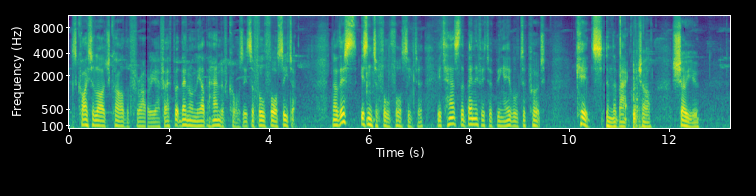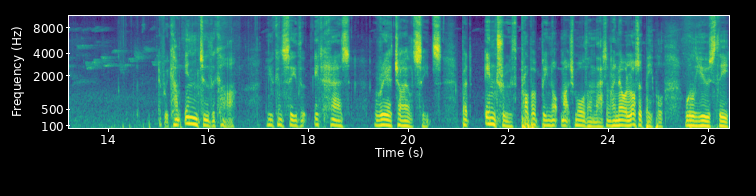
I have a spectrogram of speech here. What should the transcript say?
It's quite a large car, the Ferrari FF, but then on the other hand, of course, it's a full four seater. Now, this isn't a full four seater, it has the benefit of being able to put kids in the back, which I'll show you. If we come into the car, you can see that it has rear child seats, but in truth, probably not much more than that. And I know a lot of people will use the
